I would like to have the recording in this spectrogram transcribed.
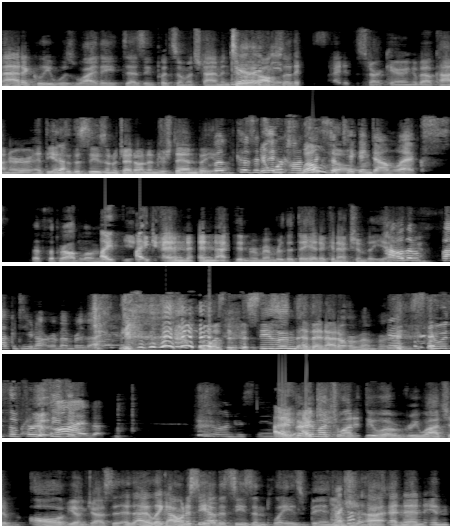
thematically was why they Desi put so much time into Yeah, it. I also, mean- they decided to start caring about Connor at the end Yeah. of the season, which I don't understand. But yeah, because it's It in works well, context of taking down Lex. That's the problem. I, Yeah, I and and I didn't remember that they had a connection, but yeah. How okay. the fuck do you not remember that? was it this season? And then I don't remember. it was the first season. God. I don't understand. I, I- very I much want to do a rewatch of all of Young Justice. And I like I want to see how the season plays binge, I kinda do uh, and then in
